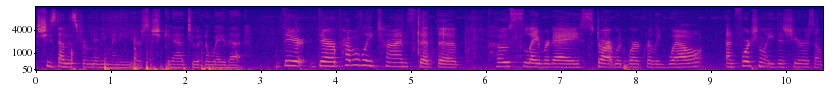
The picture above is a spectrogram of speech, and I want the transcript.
She's done this for many, many years, so she can add to it in a way that, There, there are probably times that the post-Labor Day start would work really well. Unfortunately, this year isn't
